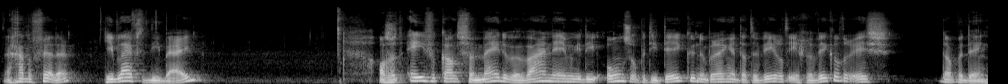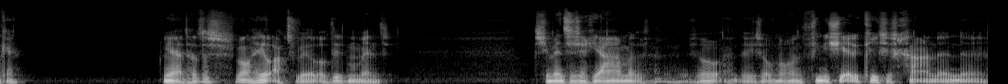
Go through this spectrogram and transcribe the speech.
Hij gaat nog verder. Hier blijft het niet bij. Als het even kan, vermijden we waarnemingen die ons op het idee kunnen brengen dat de wereld ingewikkelder is dan we denken. Ja, dat is wel heel actueel op dit moment. Als je mensen zegt, ja, maar zo, er is ook nog een financiële crisis gaande. En, uh,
